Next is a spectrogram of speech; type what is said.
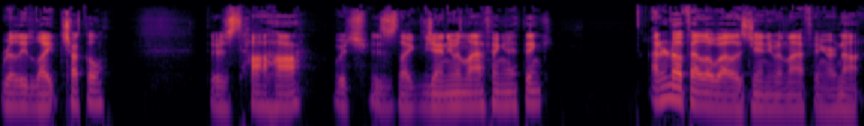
really light chuckle. There's haha, which is like genuine laughing. I think. I don't know if LOL is genuine laughing or not.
